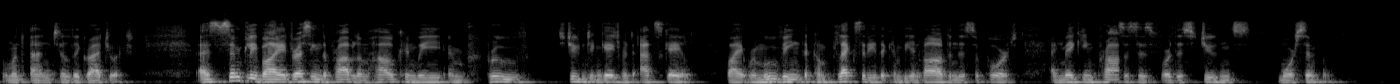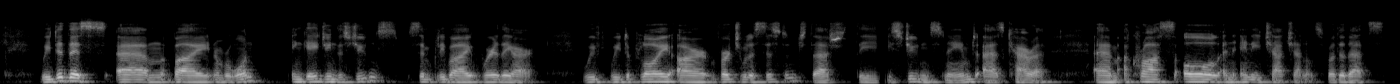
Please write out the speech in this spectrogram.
when, until they graduate. Uh, simply by addressing the problem, how can we improve student engagement at scale? by removing the complexity that can be involved in the support and making processes for the students more simple. We did this um, by number one, engaging the students simply by where they are. We we deploy our virtual assistant that the students named as Cara um, across all and any chat channels, whether that's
